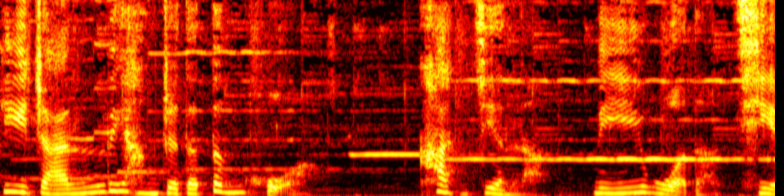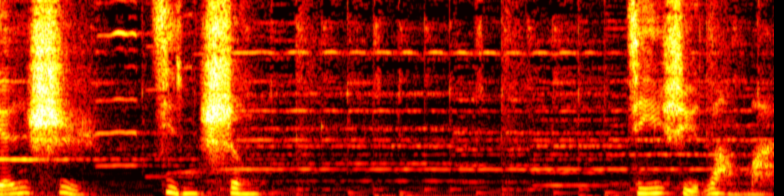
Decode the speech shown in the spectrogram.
一盏亮着的灯火。看见了你我的前世今生，几许浪漫，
